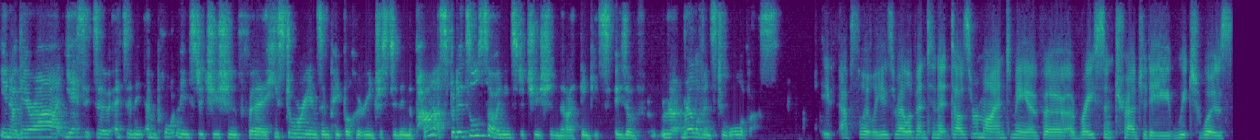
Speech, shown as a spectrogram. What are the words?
you know, there are, yes, it's a it's an important institution for historians and people who are interested in the past, but it's also an institution that I think is, is of re- relevance to all of us. It absolutely is relevant and it does remind me of a, a, recent tragedy which was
